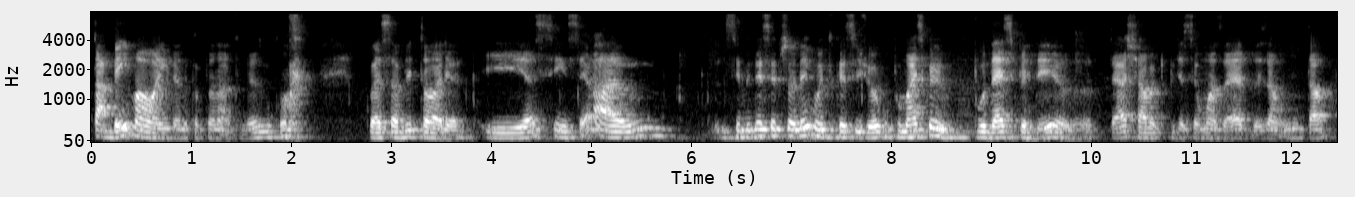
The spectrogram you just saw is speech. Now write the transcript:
tá bem mal ainda no campeonato, mesmo com, com essa vitória. E assim, sei lá, eu assim, me decepcionei muito com esse jogo, por mais que eu pudesse perder, eu até achava que podia ser 1x0, 2x1 e tal.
